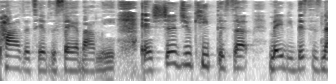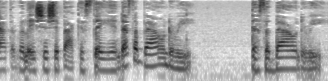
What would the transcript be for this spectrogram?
positive to say about me. And should you keep this up, maybe this is not the relationship I can stay in. That's a boundary. That's a boundary.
